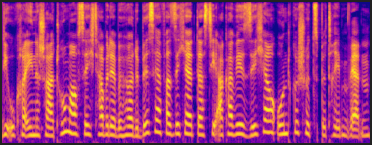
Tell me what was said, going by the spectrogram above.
Die ukrainische Atomaufsicht habe der Behörde bisher versichert, dass die AKW sicher und geschützt betrieben werden.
